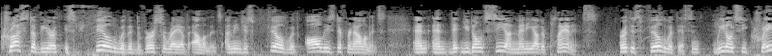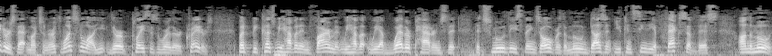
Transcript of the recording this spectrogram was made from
crust of the earth is filled with a diverse array of elements. I mean, just filled with all these different elements. and, and that you don't see on many other planets. Earth is filled with this, and we don't see craters that much on Earth. Once in a while, you, there are places where there are craters. But because we have an environment, we have a, we have weather patterns that, that smooth these things over. The moon doesn't. You can see the effects of this on the moon.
